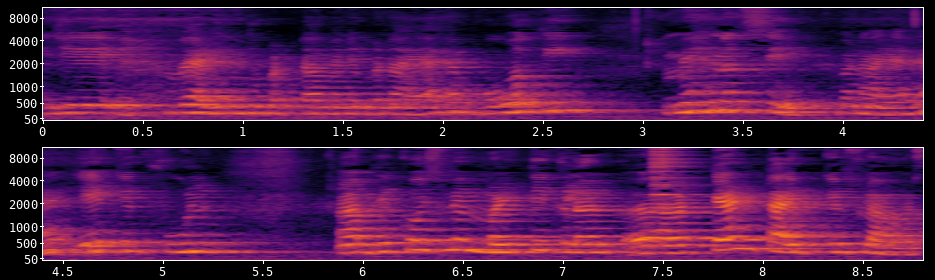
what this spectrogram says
ये वेडिंग दुपट्टा मैंने बनाया है, बहुत ही मेहनत से बनाया है। एक एक फूल, आप देखो, इसमें मल्टी कलर टेन टाइप के फ्लावर्स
